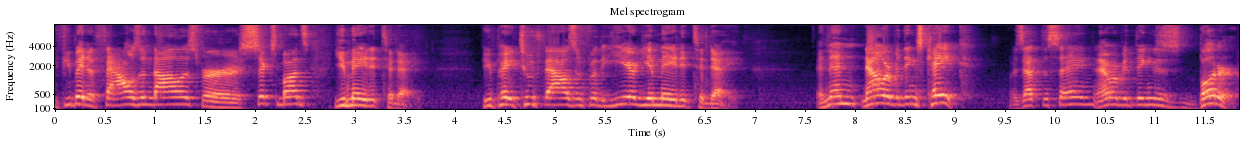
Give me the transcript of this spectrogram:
If you paid a $1000 for six months you made it today. If you paid 2000 for the year you made it today. And then now everything's cake. Is that the saying? Now everything's butter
